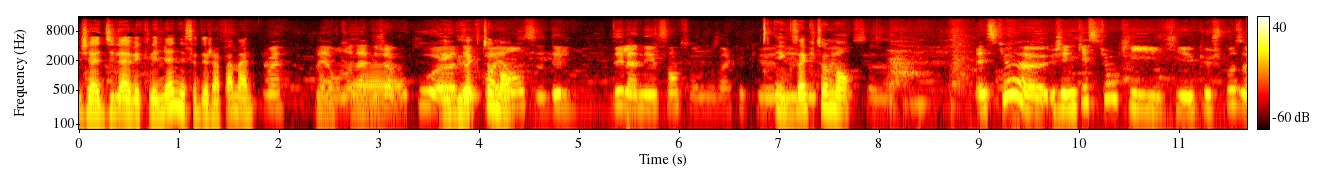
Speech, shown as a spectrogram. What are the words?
j'ai à dealer avec les miennes et c'est déjà pas mal. Ouais mais donc, on en a déjà beaucoup euh, exactement. dès, dès, la naissance on nous inculque des, exactement. des est-ce que j'ai une question qui, qui, que je pose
